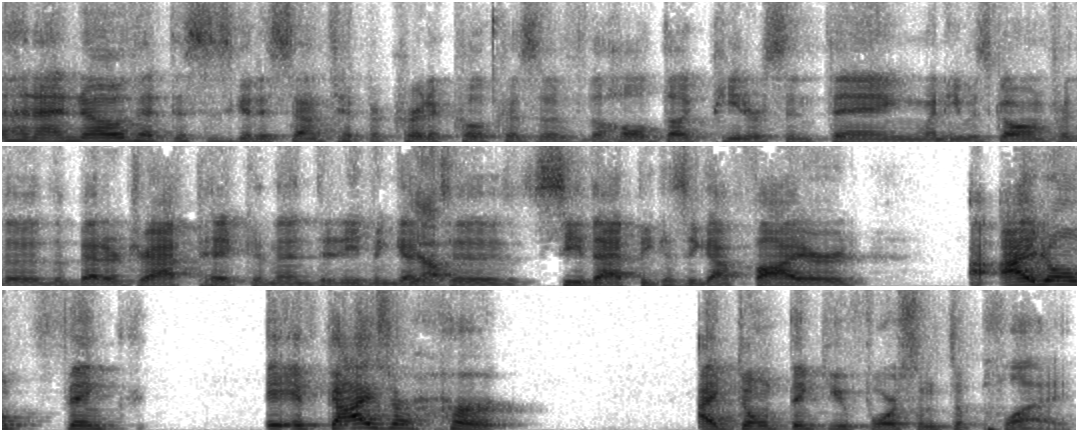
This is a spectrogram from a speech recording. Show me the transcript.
and I know that this is going to sound hypocritical because of the whole Doug Pederson thing when he was going for the the better draft pick and then didn't even get Yep. to see that because he got fired. I don't think if guys are hurt, I don't think you force them to play.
